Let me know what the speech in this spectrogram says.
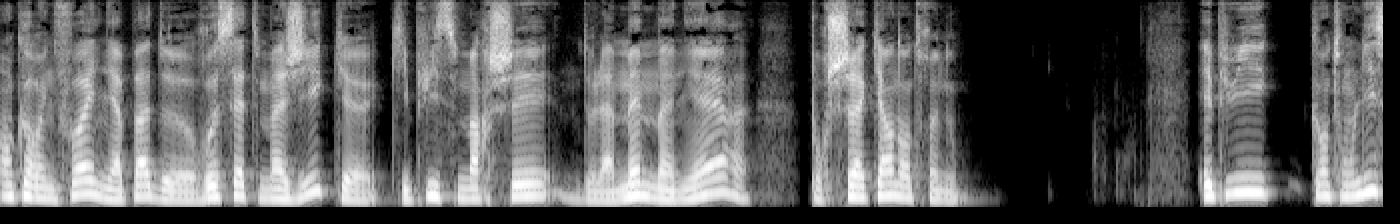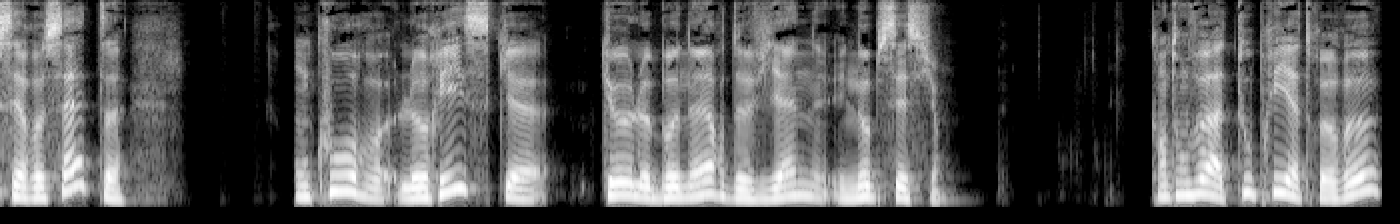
encore une fois, il n'y a pas de recette magique qui puisse marcher de la même manière pour chacun d'entre nous. Et puis, quand on lit ces recettes, on court le risque que le bonheur devienne une obsession. Quand on veut à tout prix être heureux,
